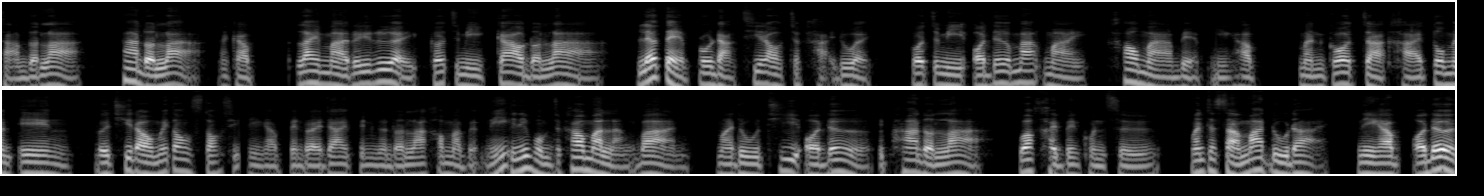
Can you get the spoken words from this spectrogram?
3 ดอลลาร์ 5 ดอลลาร์นะครับ ไล่มาเรื่อยๆ ก็จะมี 9 ดอลลาร์ แล้วแต่ Product ที่เราจะขายด้วย ก็จะมีออเดอร์มากมายเข้ามาแบบนี้ครับ มันก็จะขายตัวมันเอง โดยที่เราไม่ต้องสต็อกสินครับ เป็นรายได้เป็นเงินดอลลาร์เข้ามาแบบนี้ ทีนี้ผมจะเข้ามาหลังบ้าน มาดูที่ออเดอร์15 ดอลลาร์ ว่าใครเป็นคนซื้อ มันจะสามารถดูได้ นี่ครับ ออเดอร์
